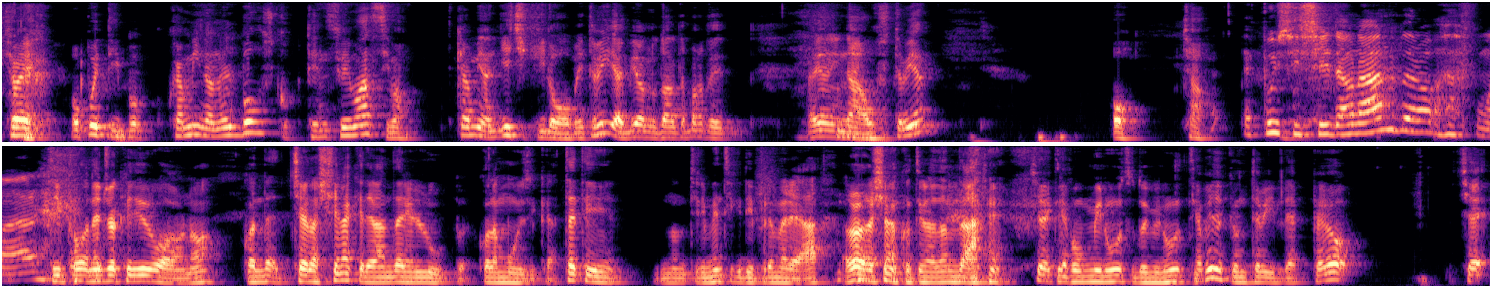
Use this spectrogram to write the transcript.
Cioè, o poi tipo, cammina nel bosco, tensione massima, cammina 10 km, abbiamo dall'altra parte, arrivano in Austria. Oh, ciao. E poi si siede a un albero a fumare. Tipo nei giochi di ruolo, no? Quando c'è la scena che deve andare in loop con la musica. Te ti- non ti dimentichi di premere A, allora la scena continua ad andare. Cioè, tipo un minuto, due minuti. Capito che è un thriller, però, cioè,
